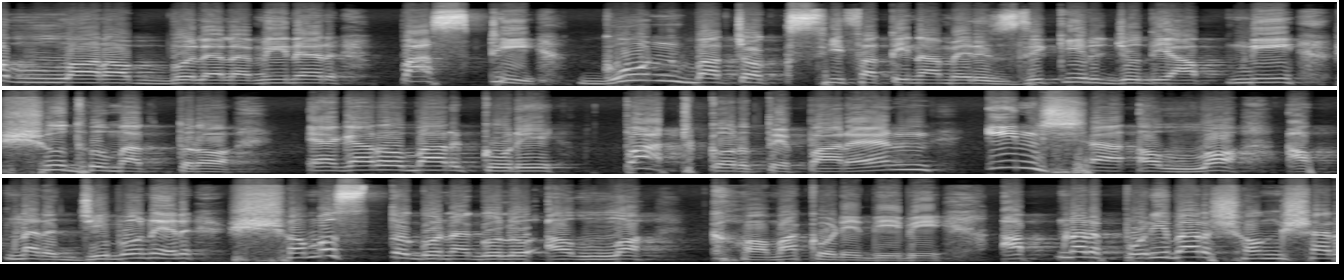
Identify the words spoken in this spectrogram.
আল্লাহ রব্বুল আলমিনের পাঁচটি গুণবাচক সিফাতি নামের জিকির যদি আপনি শুধুমাত্র এগারো বার করে পাঠ করতে পারেন ইনশা আল্লাহ আপনার জীবনের সমস্ত গুণাগুলো আল্লাহ ক্ষমা করে দিবে। আপনার পরিবার সংসার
